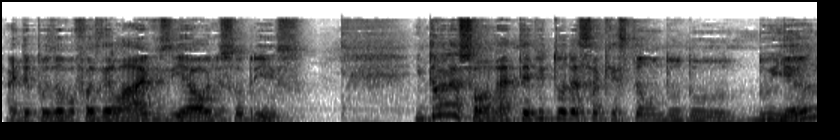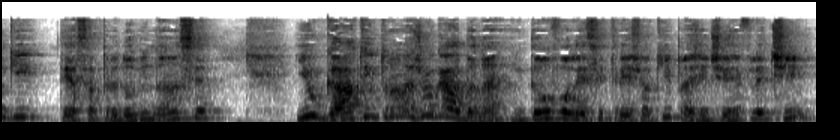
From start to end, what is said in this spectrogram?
Aí depois eu vou fazer lives e áudios sobre isso. Então, olha só, né? teve toda essa questão do, do, do Yang ter essa predominância e o gato entrou na jogada. Né? Então, eu vou ler esse trecho aqui para a gente refletir.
